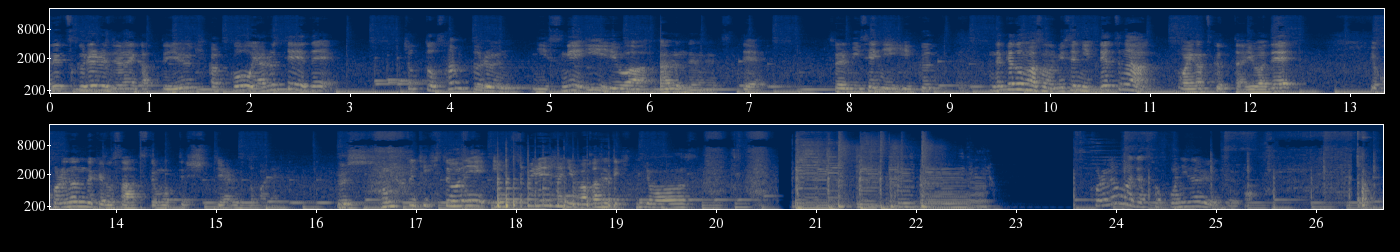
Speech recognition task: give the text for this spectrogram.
れで作れるんじゃないかっていう企画をやる体でちょっとサンプルにすげえいい岩があるんだよねっつってそれ店に行く。んだけどまあその店に行ったやつがワイが作った岩でいやこれなんだけどさつって思ってシュッてやるとかね。よし。本当に適当にインスピレーションに任せて切っていきます。これがまあじゃあ底になるようにするか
